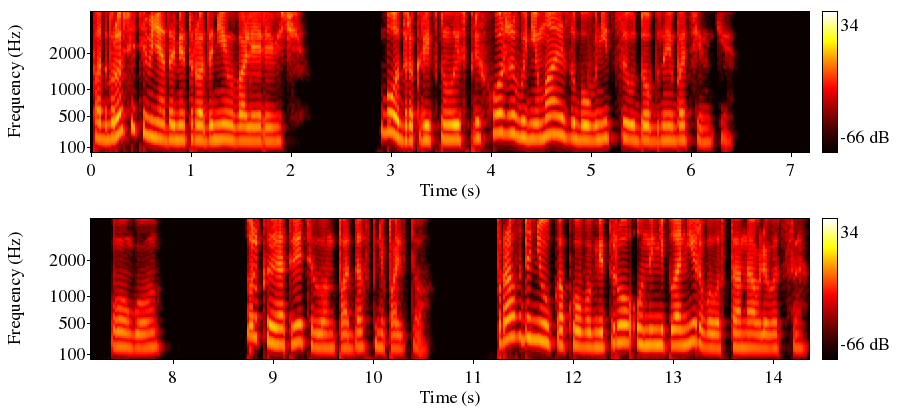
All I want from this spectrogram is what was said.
«Подбросите меня до метро, Даниил Валерьевич?» Бодро крикнула из прихожей, вынимая из обувницы удобные ботинки. «Ого!» Только и ответил он, подав мне пальто. Правда, ни у какого метро он и не планировал останавливаться.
